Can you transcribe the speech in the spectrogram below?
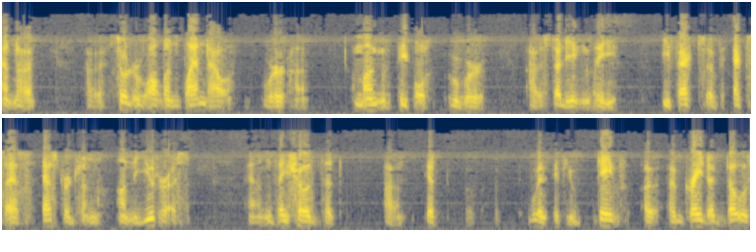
And uh, uh, Soderwall and Landau were uh, among the people who were uh, studying the effects of excess estrogen on the uterus. And they showed that uh, it, if you gave a, a dose,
